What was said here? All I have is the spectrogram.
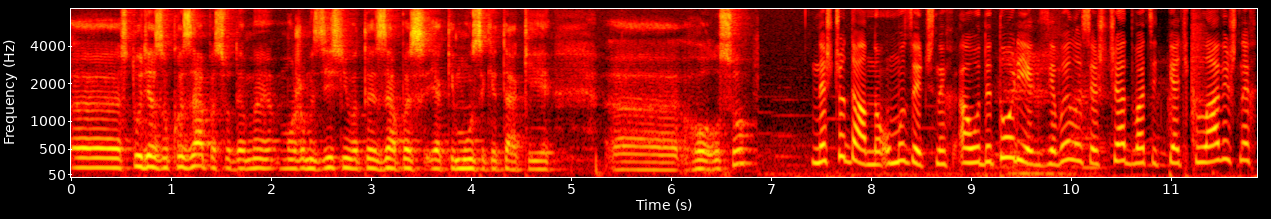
е, студія звукозапису, де ми можемо здійснювати запис як і музики, так і е, голосу. Нещодавно у музичних аудиторіях з'явилося ще 25 клавішних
